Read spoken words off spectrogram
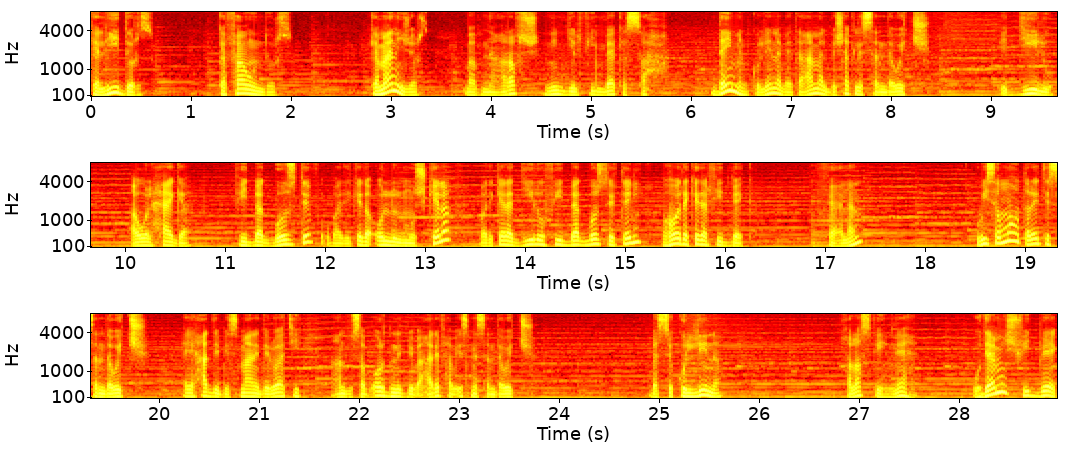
ك leaders ك founders ك managers ما بنعرفش ندي ال feedback الصح. دايما كلنا بيتعامل بشكل السندوتش اديله أول حاجة feedback positive وبعد كده أقول له المشكلة وبعد كده اديله feedback positive تاني وهو ده كده ال feedback. فعلا؟ وبيسموها طريقة السندوتش أي حد بيسمعني دلوقتي عنده subordinate بيبقى عارفها باسم السندوتش بس كلنا خلاص فهمناها. وده مش feedback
